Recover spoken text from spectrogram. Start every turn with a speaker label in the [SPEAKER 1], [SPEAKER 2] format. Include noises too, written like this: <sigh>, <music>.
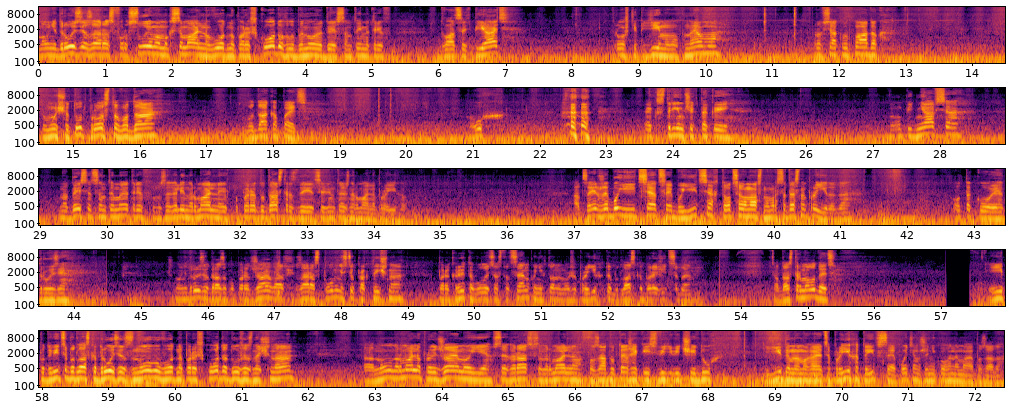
[SPEAKER 1] Шановні друзі, зараз форсуємо максимальну водну перешкоду глибиною десь сантиметрів 25. Трошки підіймемо пневму про всяк випадок. Тому що тут просто вода, вода капець. Ух. <laughs> Екстрімчик такий. Ну, піднявся на 10 сантиметрів, взагалі нормально. І попереду Дастер, здається, він теж нормально проїхав. А цей вже боїться, цей боїться. Хто це у нас? Ну, Мерседес не проїде, да. От такое, друзі. Шановні друзі, одразу попереджаю вас, зараз повністю практично перекрита вулиця Стаценко, ніхто не може проїхати, будь ласка, бережіть себе. А Дастер молодець. І подивіться, будь ласка, друзі, знову водна перешкода, дуже значна. Ну, нормально проїжджаємо її, все гаразд, все нормально. Позаду теж якийсь відчий дух. Їдемо, намагається проїхати і все. Потім вже нікого немає позаду.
